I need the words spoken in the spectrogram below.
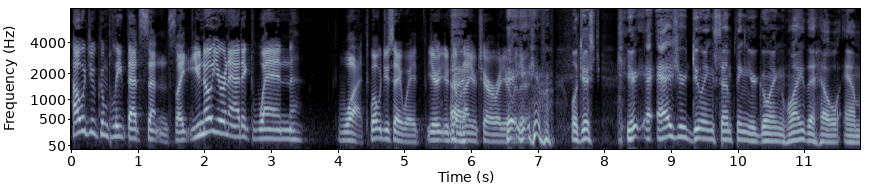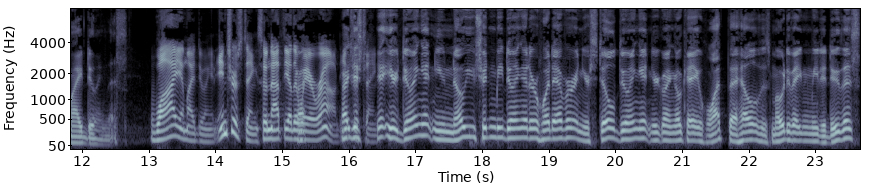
how would you complete that sentence? Like, you know you're an addict when what? What would you say, Wade? You're you're jumping Uh, out of your chair already. Well, just you're, as you're doing something, you're going, "Why the hell am I doing this?" Why am I doing it? Interesting. So not the other way around. Just Interesting. you're doing it, and you know you shouldn't be doing it, or whatever, and you're still doing it, and you're going, "Okay, what the hell is motivating me to do this?"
